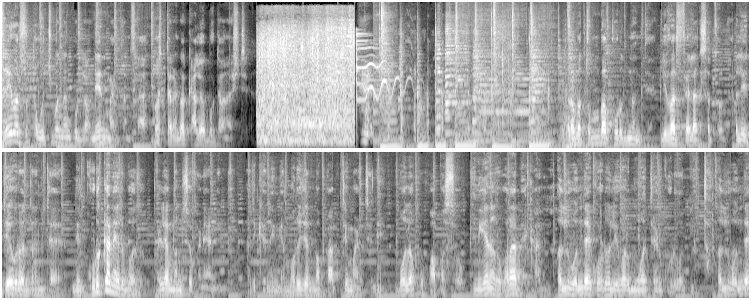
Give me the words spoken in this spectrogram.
ಡ್ರೈವರ್ ಸುತ್ತ ಹುಚ್ಚು ಬಂದಂಗೆ ಕೂಡ ಅವನೇನು ಮಾಡ್ತಾನೆ ಸರ್ ಬಸ್ ತಗೊಂಡೋಗಿ ಕಾಲು ಹೋಗ್ಬಿಟ್ಟವನು ಅಷ್ಟೇ. ಒಬ್ಬ ತುಂಬಾ ಕುಡ್ದಂತೆ ಲಿವರ್ ಫೇಲ್ ಆಗಿ ಸತ್ತೋದ. ಅಲ್ಲಿ ದೇವ್ರು ಅಂದ್ರಂತೆ, ನೀನ್ ಕುಡ್ಕನೇ ಇರ್ಬೋದು. ಒಳ್ಳೆ ಮನ್ಸು ಕಣೆ ಅಂದ ಅದಕ್ಕೆ ನಿನಗೆ ಮರುಜನ್ಮ ಪ್ರಾಪ್ತಿ ಮಾಡ್ತೀನಿ. ಬೋಲೋಕು ವಾಪಸ್ ಹೋಗಿ. ನಿನಗೇನಾದ್ರು ವರ ಬೇಕಾ? ಅಲ್ಲೂ ಒಂದೇ ಕೊಡೋಲಿ ಇವರು ಮೂವತ್ತೆರಡು ಕೊಡುವಂತ ಅಲ್ಲೂ ಒಂದೇ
